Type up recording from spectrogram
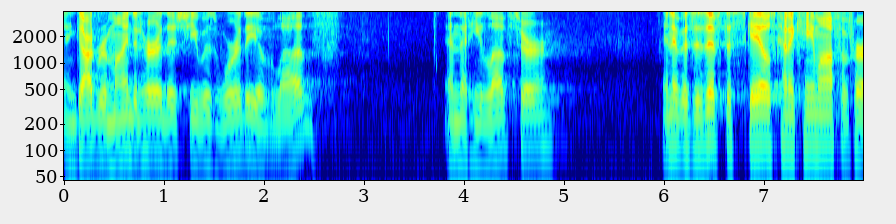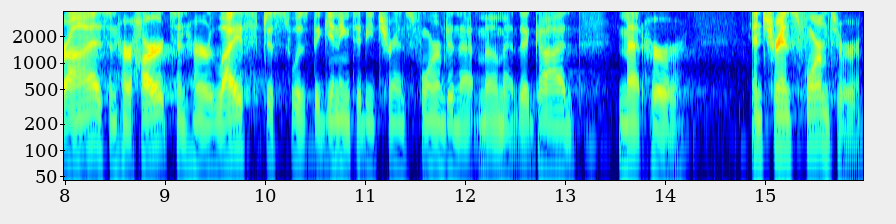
And God reminded her that she was worthy of love and that he loved her. And it was as if the scales kind of came off of her eyes and her heart, and her life just was beginning to be transformed in that moment that God met her and transformed her.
